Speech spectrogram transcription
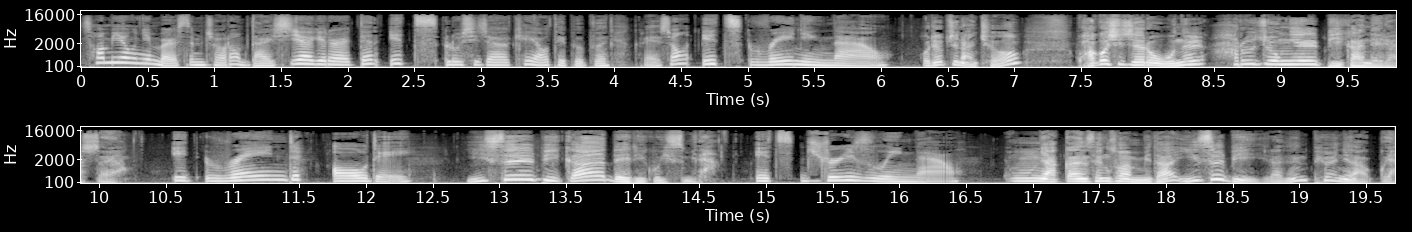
서미영님 말씀처럼 날씨 이야기를 할 땐 it'로 시작해요, 대부분. 그래서 it's raining now. 어렵진 않죠? 과거 시제로 오늘 하루 종일 비가 내렸어요. It rained all day. 이슬비가 내리고 있습니다. It's drizzling now. 음, 약간 생소합니다. 이슬비라는 표현이 나왔고요.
